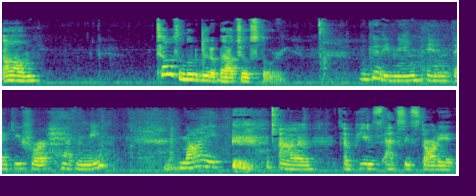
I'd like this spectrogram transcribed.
Um, tell us a little bit about your story. Well, good evening, and thank you for having me. My uh, abuse actually started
